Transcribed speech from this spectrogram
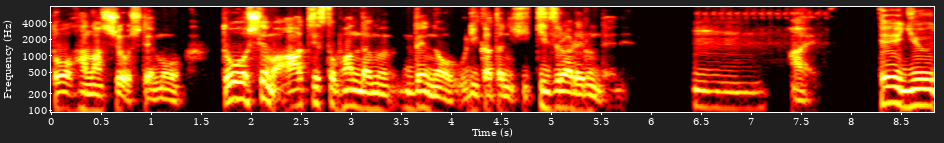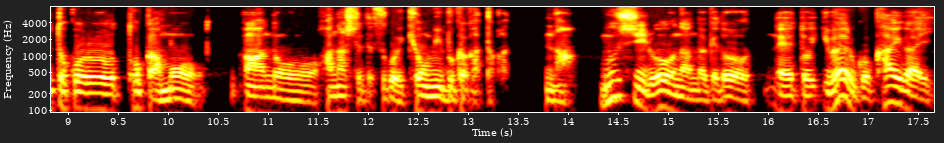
と話をしても、どうしてもアーティストファンダムでの売り方に引きずられるんだよね。うん。はい。っていうところとかも、あの、話しててすごい興味深かったかな。むしろなんだけど、えっ、と、いわゆるこう海外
